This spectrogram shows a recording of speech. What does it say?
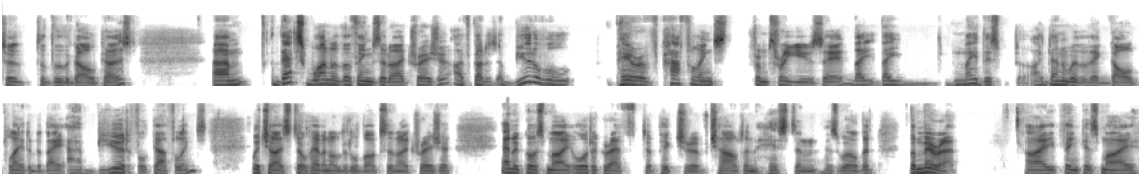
to, to the Gold Coast. Um, that's one of the things that I treasure. I've got a beautiful pair of cufflinks from 3UZ. They they made this, I don't know whether they're gold plated, but they are beautiful cufflinks, which I still have in a little box that I treasure. And of course, my autographed picture of Charlton Heston as well. But the mirror, I think is my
